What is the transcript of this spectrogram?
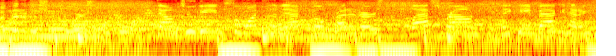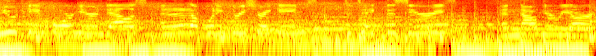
have been in this situation before. Down two games to one to the Nashville Predators. Last round, they came back and had a huge game four here in Dallas and ended up winning three straight games to take this series. And now here we are in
